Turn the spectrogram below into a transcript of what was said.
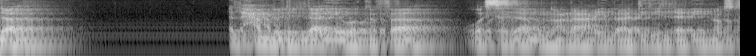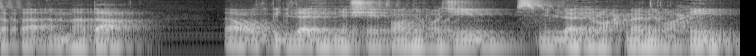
الحمد لله. الحمد لله وكفى وسلام على عباده الذين اصطفى. أما بعد أعوذ بالله من الشيطان الرجيم. بسم الله الرحمن الرحيم.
